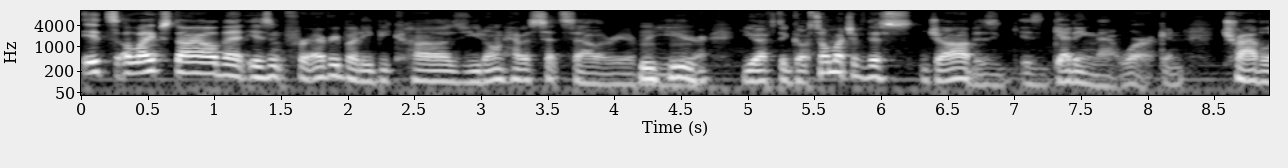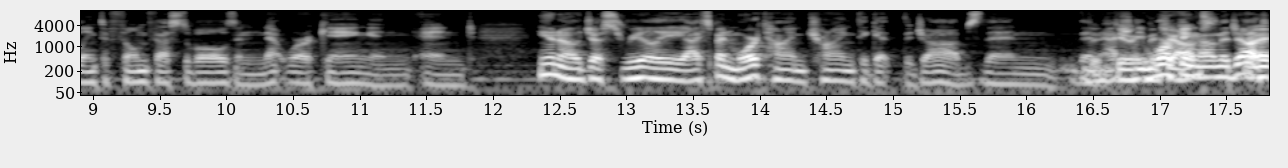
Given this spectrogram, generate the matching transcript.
it's a lifestyle that isn't for everybody because you don't have a set salary every Mm-hmm. year. You have to go. So much of this job is is getting that work and traveling to film festivals and networking and and you know just really I spend more time trying to get the jobs than than Than actually working jobs, on the jobs.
